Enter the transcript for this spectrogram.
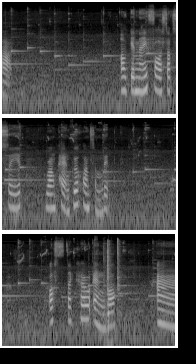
ลาด Organize for Success วางแผนเพื่อความสำเร็จ Obstacle and Block are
